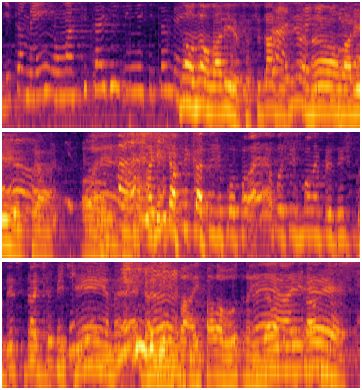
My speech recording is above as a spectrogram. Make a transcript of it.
E também uma cidadezinha aqui também. Não, não, Larissa, Ah, cidadezinha cidadezinha não, Larissa. não. Desculpa. Olha A gente já fica triste, o povo fala, é, vocês moram em Presidente Prudente, cidade Prudente é pequena, grande. é Aí grande. Aí fala outra ainda. É, outra é.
